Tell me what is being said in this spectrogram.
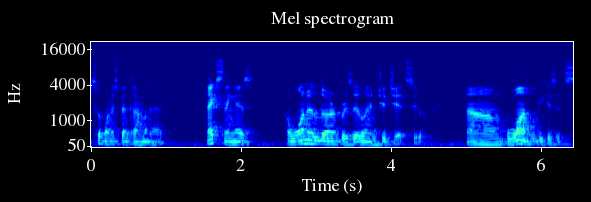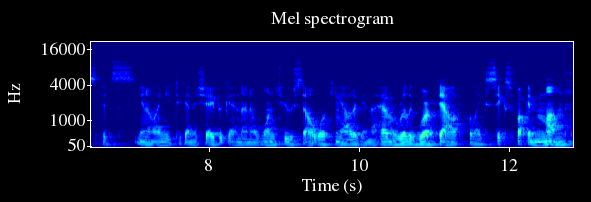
so I want to spend time on that. Next thing is I want to learn Brazilian Jiu-Jitsu. Um, one, because it's, it's, you know, I need to get in shape again and I want to start working out again. I haven't really worked out for like six fucking months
